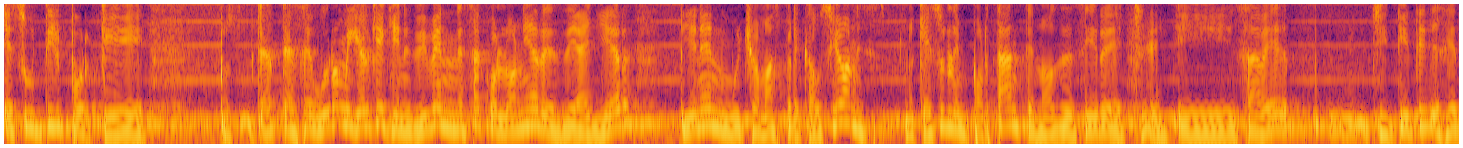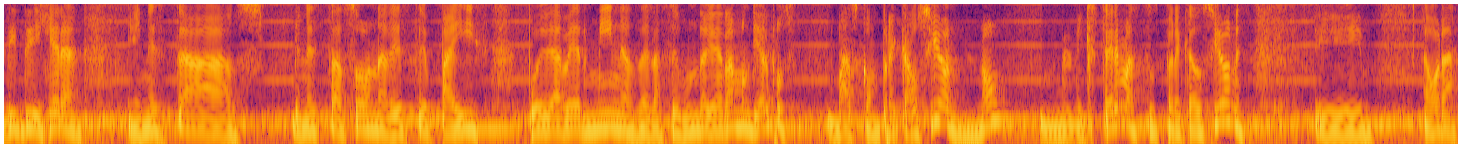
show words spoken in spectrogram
es útil porque te, aseguro, Miguel, que quienes viven en esa colonia desde ayer tienen mucho más precauciones, que eso es lo importante, ¿no? Es decir, eh, saber, si, si, a ti te dijeran, en esta, en esta zona de este país puede haber minas de la Segunda Guerra Mundial, pues vas con precaución, ¿no? Extremas tus precauciones. Eh, ahora,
